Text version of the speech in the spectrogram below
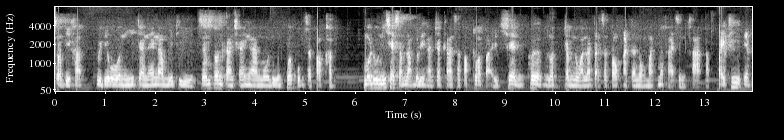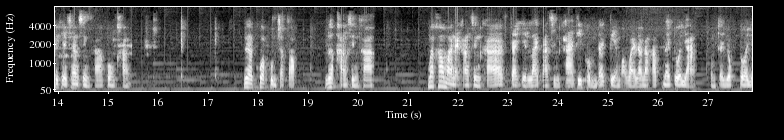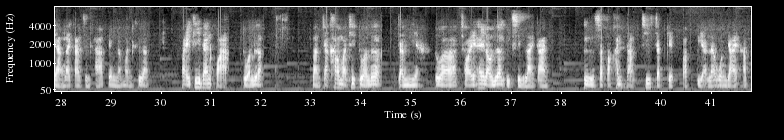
สวัสดีครับ วิดีโอนี้จะแนะนำวิธีเริ่มต้นการใช้งานโมดูลควบคุมสต็อกครับ โมดูลนี้ใช้สำหรับบริหารจัดการสต็อกทั่วไป เช่น เพิ่มลดจำนวนและตัดสต็อกอัตโนมัติเมื่อขายสินค้าครับ ไปที่แอปพลิเคชันสินค้าคงคลัง เลือกควบคุมสต็อก เลือกคลังสินค้า เมื่อเข้ามาในคลังสินค้าจะเห็นรายการสินค้าที่ผมได้เตรียมเอาไว้แล้วนะครับ ในตัวอย่างผมจะยกตัวอย่างรายการสินค้าเป็นน้ำมันเครื่อง ที่ด้านขวาตัวเลือก หลังจากเข้ามาที่ตัวเลือกจะมีตัวช้อยให้เราเลือกอีก 4 รายการ คือสต็อกขั้นต่ำที่จัดเก็บปรับเปลี่ยนและโอนย้ายครับ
